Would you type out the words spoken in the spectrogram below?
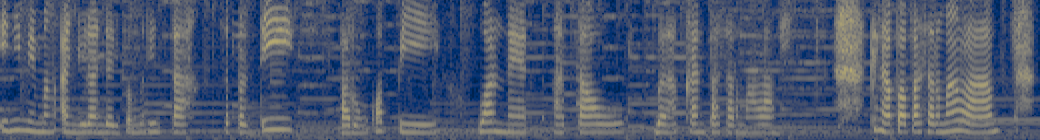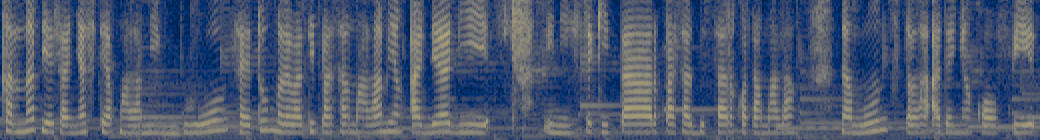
ini memang anjuran dari pemerintah, seperti warung kopi, warnet, atau bahkan pasar malam. Kenapa pasar malam? Karena biasanya setiap malam minggu saya tuh melewati pasar malam yang ada di ini sekitar pasar besar Kota Malang. Namun setelah adanya Covid,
